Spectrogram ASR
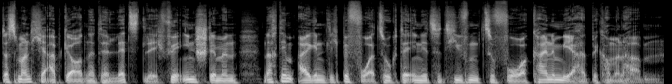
dass manche Abgeordnete letztlich für ihn stimmen, nachdem eigentlich bevorzugte Initiativen zuvor keine Mehrheit bekommen haben.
